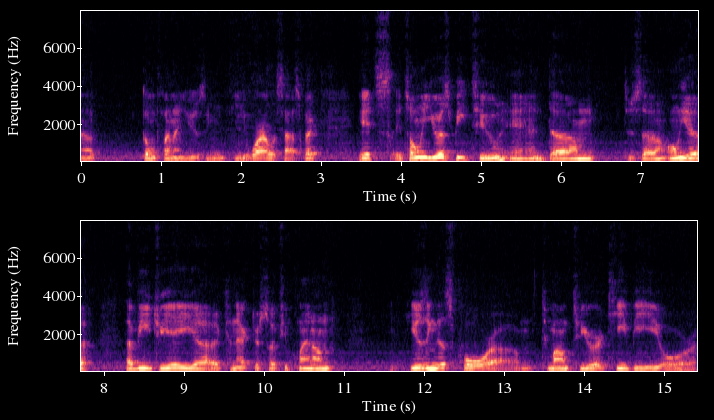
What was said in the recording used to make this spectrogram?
uh, don't plan on using the wireless aspect. It's it's only USB 2, and um, there's uh, only a, a VGA connector. So if you plan on using this for um, to mount to your TV or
